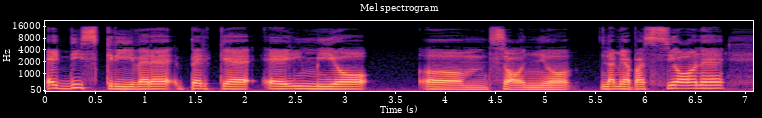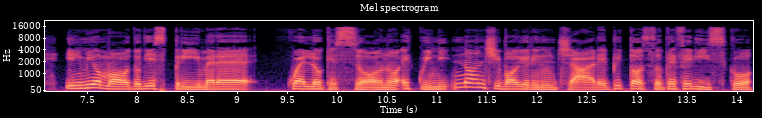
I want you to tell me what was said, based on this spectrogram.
e di scrivere perché è il mio um, sogno, la mia passione, il mio modo di esprimere quello che sono e quindi non ci voglio rinunciare, piuttosto preferisco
